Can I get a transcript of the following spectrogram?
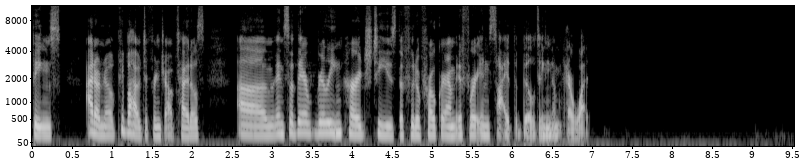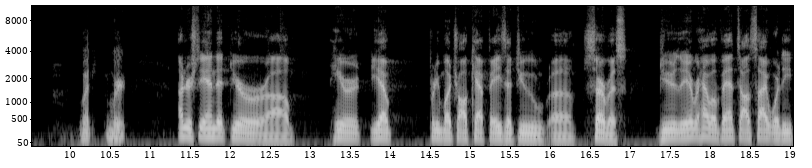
things. I don't know. People have different job titles. Um, and so they're really encouraged to use the Fooda program if we're inside the building, no matter what. But we're understand that you're uh, here. You have pretty much all cafes that you uh, service. Do you ever have events outside where the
